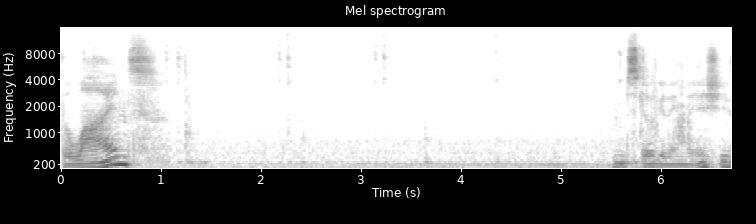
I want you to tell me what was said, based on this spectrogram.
the lines I'm still getting the issue.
